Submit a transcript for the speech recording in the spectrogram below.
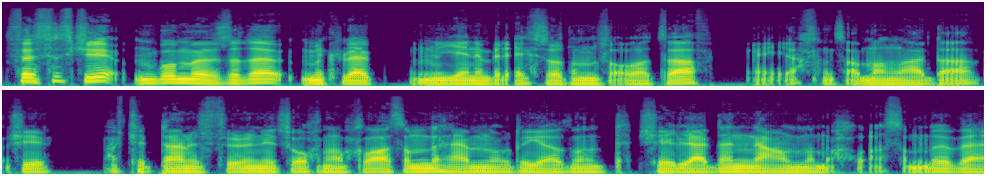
Sözsüz ki, bu mövzuda mütləq yeni bir epizodumuz olacaq yaxın zamanlarda ki, paketlərin üstünü necə oxumaq lazımdır, həmin orada yazılan şeylərdən nə anlamaq lazımdır və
